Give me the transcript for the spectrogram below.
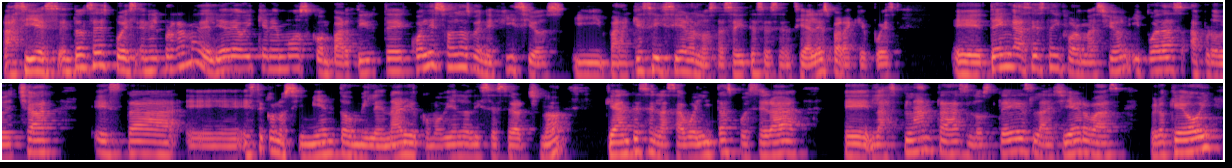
Así es. Entonces, pues en el programa del día de hoy queremos compartirte cuáles son los beneficios y para qué se hicieron los aceites esenciales para que pues eh, tengas esta información y puedas aprovechar esta, eh, este conocimiento milenario, como bien lo dice Serge, ¿no? Que antes en las abuelitas pues era eh, las plantas, los tés, las hierbas, pero que hoy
